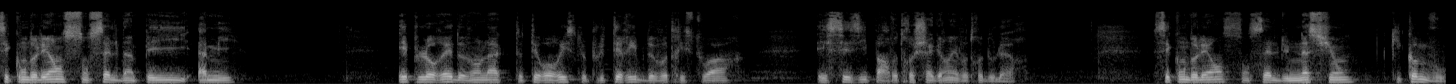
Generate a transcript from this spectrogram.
Ces condoléances sont celles d'un pays ami, éploré devant l'acte terroriste le plus terrible de votre histoire et saisi par votre chagrin et votre douleur. Ces condoléances sont celles d'une nation qui, comme vous,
